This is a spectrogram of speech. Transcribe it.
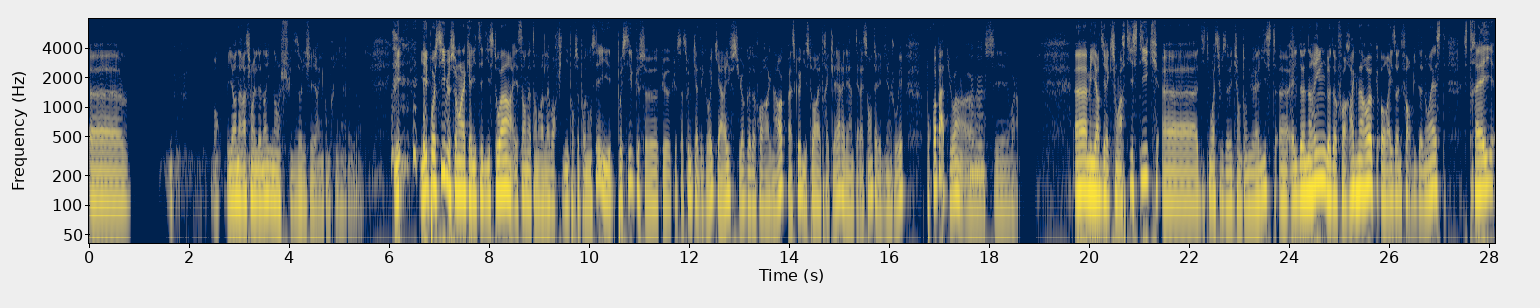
Euh, Bon, meilleure narration Elden Ring, non, je suis désolé, j'ai rien compris. à Elden Ring. Il est, il est possible, selon la qualité de l'histoire, et ça on attendra de l'avoir fini pour se prononcer, il est possible que, ce, que, que ça soit une catégorie qui arrive sur God of War Ragnarok parce que l'histoire est très claire, elle est intéressante, elle est bien jouée. Pourquoi pas, tu vois euh, Mhm. C'est voilà. Euh, meilleure direction artistique, euh, dites-moi si vous avez déjà entendu la liste. Euh, Elden Ring, God of War Ragnarok, Horizon Forbidden West, Stray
